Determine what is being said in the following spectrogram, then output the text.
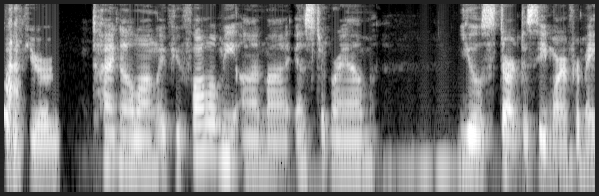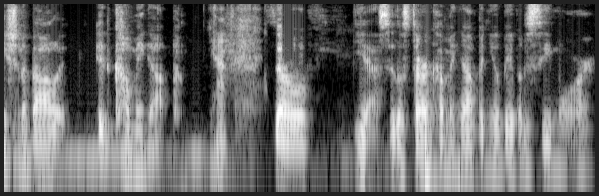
But if you're tagging along, if you follow me on my Instagram, you'll start to see more information about it, coming up. Yeah. So, yes, it'll start coming up and you'll be able to see more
